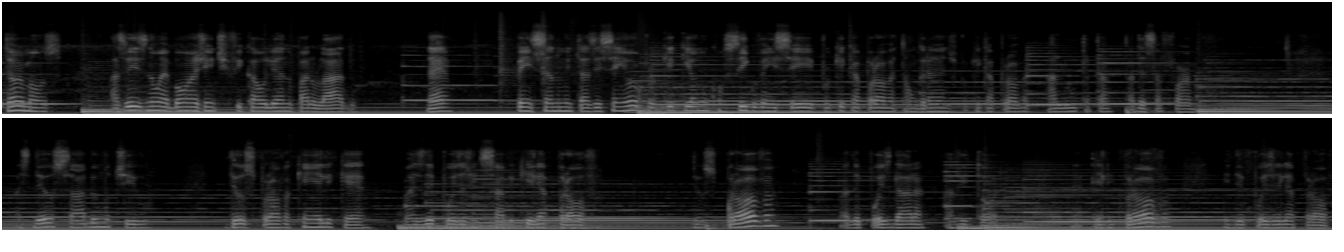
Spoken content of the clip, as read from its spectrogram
Então, irmãos, às vezes não é bom a gente ficar olhando para o lado, né? Pensando muitas vezes, Senhor, por que, que eu não consigo vencer? Por que, que a prova é tão grande? Por que, que a prova, a luta tá, tá dessa forma? Mas Deus sabe o motivo. Deus prova quem Ele quer, mas depois a gente sabe que Ele aprova. Deus prova para depois dar a, a vitória. Ele prova e depois Ele aprova.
